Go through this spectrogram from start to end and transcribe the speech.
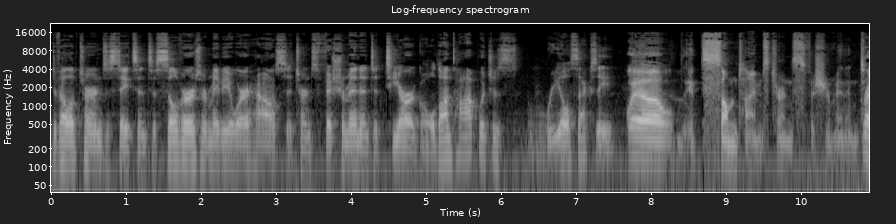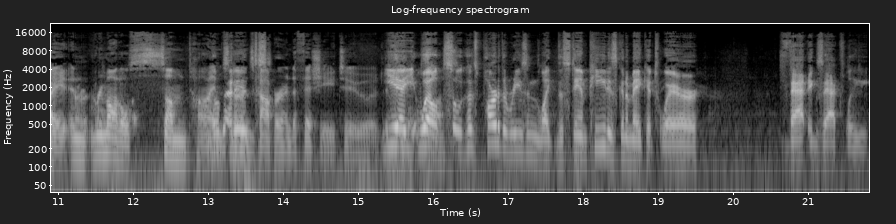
Develop turns estates into silvers or maybe a warehouse. It turns fishermen into tiara gold on top, which is real sexy. Well, it sometimes turns fishermen into Right, and Article. remodel sometimes that turns is- copper into fishy too. Yeah, yeah, well, sauce. so that's part of the reason. Like the Stampede is going to make it to where that exactly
